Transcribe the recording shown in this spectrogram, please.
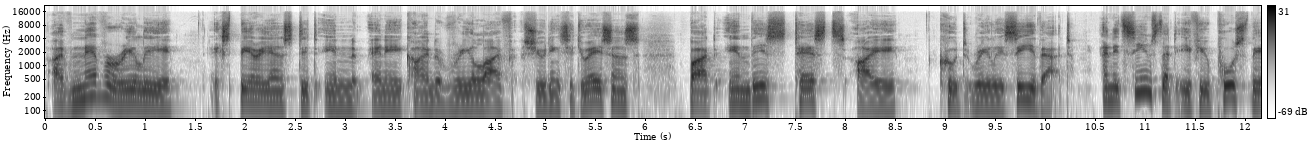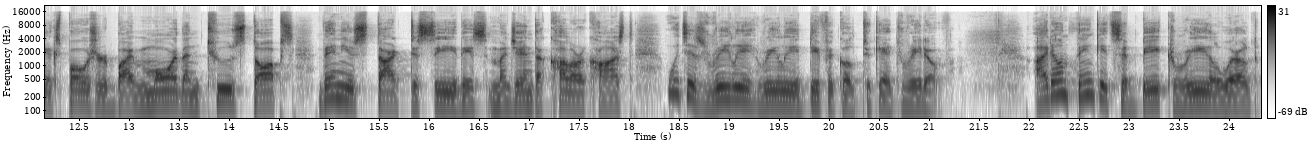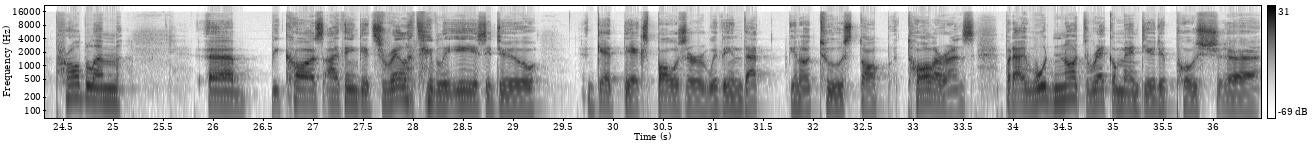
I've never really experienced it in any kind of real life shooting situations, but in these tests I could really see that. And it seems that if you push the exposure by more than two stops, then you start to see this magenta color cast, which is really, really difficult to get rid of. I don't think it's a big real world problem uh, because I think it's relatively easy to get the exposure within that you know two stop tolerance. But i would not recommend you to push uh,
